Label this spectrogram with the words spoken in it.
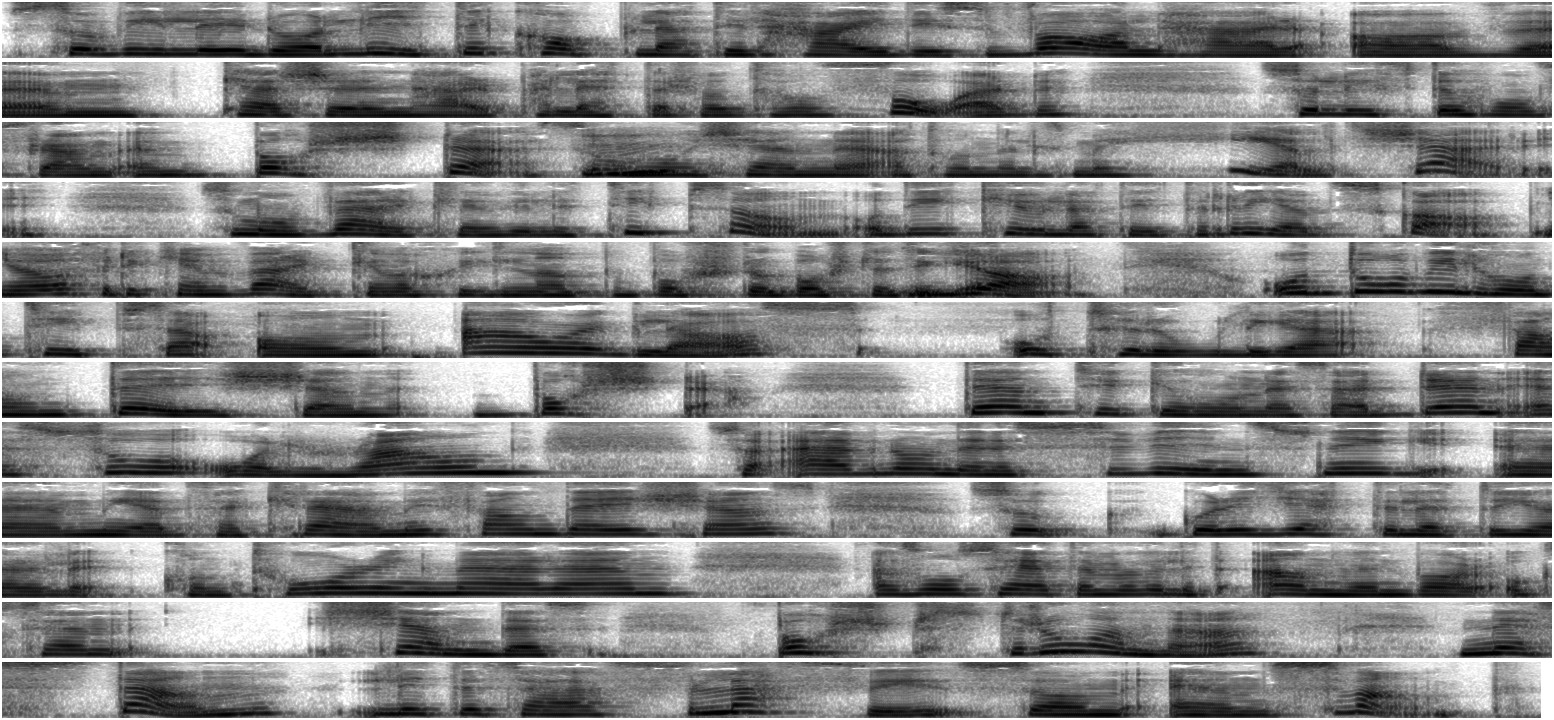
så ville ju då lite koppla till Heidis val här av ehm, kanske den här paletten från Tom Ford så lyfte hon fram en borste som hon känner att hon är liksom är helt kär i. Som hon verkligen ville tipsa om. Och det är kul att det är ett redskap. Ja, för det kan verkligen vara skillnad på borste och borste tycker jag. Ja, och då vill hon tipsa om Hourglass otroliga foundationborste. Den tycker hon är så här, den är så allround. Så även om den är svinsnygg eh, med så här krämig foundations så går det jättelätt att göra contouring med den. Alltså hon säger att den var väldigt användbar och sen kändes borststråna nästan lite så här fluffy som en svamp.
